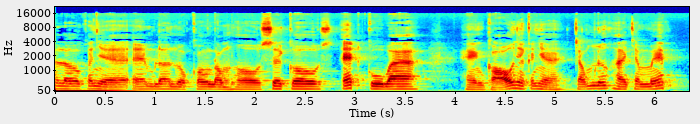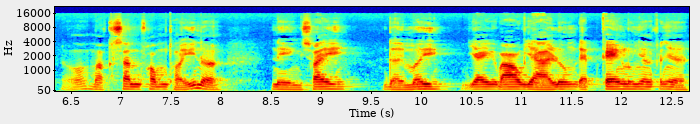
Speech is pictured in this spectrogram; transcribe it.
Hello cả nhà, em lên một con đồng hồ Seiko SQ3 hàng cổ nha cả nhà, chống nước 200m, đó, mặt xanh phong thủy nè, niền xoay, đề mi, dây bao dài luôn, đẹp can luôn nha cả nhà.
